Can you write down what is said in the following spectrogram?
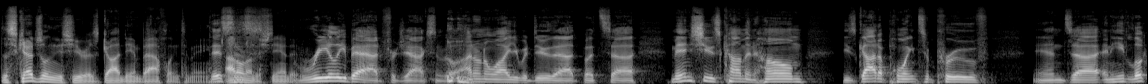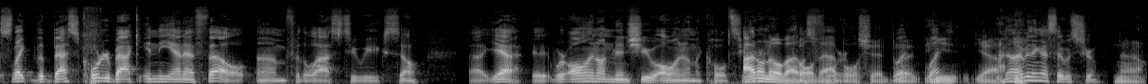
the scheduling this year is goddamn baffling to me. This I don't understand it. Really bad for Jacksonville. I don't know why you would do that, but uh, Minshew's coming home. He's got a point to prove, and uh, and he looks like the best quarterback in the NFL um, for the last two weeks. So. Uh, yeah, it, we're all in on Minshew, all in on the Colts. Here, I don't know about all that four. bullshit, but What? he yeah. No, everything I said was true. no.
